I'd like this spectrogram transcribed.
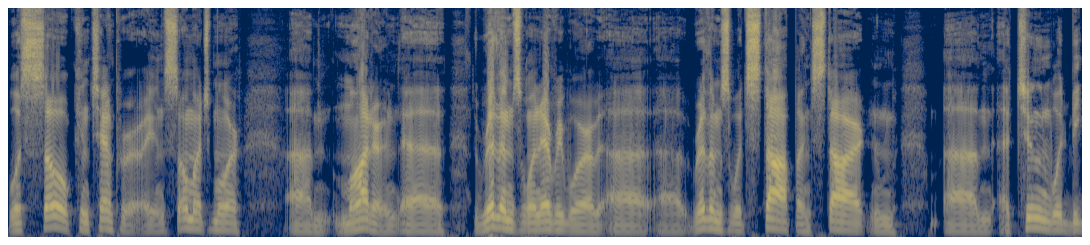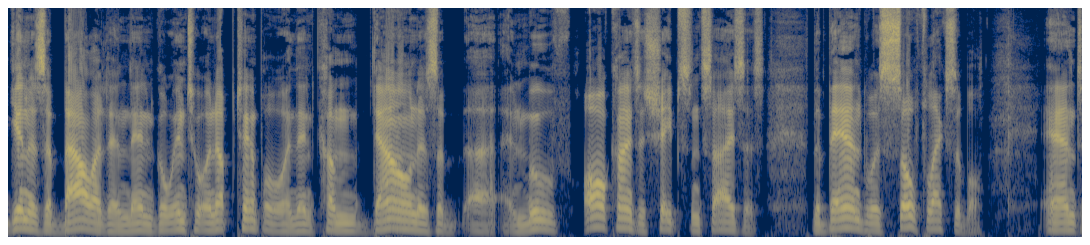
was so contemporary and so much more um, modern. Uh, the rhythms went everywhere. Uh, uh, rhythms would stop and start, and um, a tune would begin as a ballad and then go into an up tempo and then come down as a uh, and move all kinds of shapes and sizes. The band was so flexible, and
